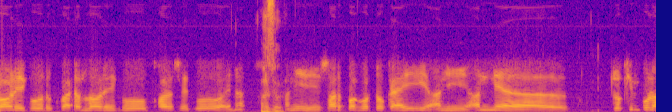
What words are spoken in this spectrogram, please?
लडेको रुखबाट लडेको खर्सेको होइन? अनि सर्पको टोकाइ अनि अन्य जोखिमपूर्ण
